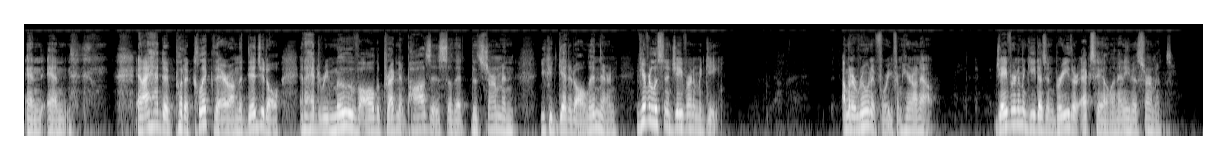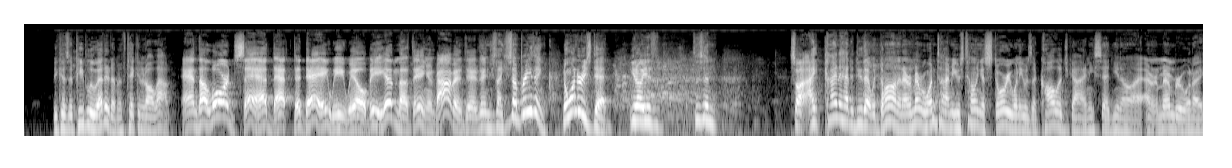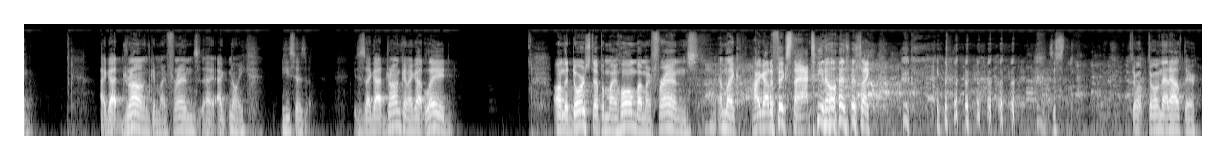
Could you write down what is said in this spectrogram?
and and. And I had to put a click there on the digital, and I had to remove all the pregnant pauses so that the sermon, you could get it all in there. And if you ever listen to J. Vernon McGee, I'm going to ruin it for you from here on out. J. Vernon McGee doesn't breathe or exhale in any of his sermons because the people who edit them have taken it all out. And the Lord said that today we will be in the thing. And he's like, he's not breathing. No wonder he's dead. You know, he doesn't. So I kind of had to do that with Don. And I remember one time he was telling a story when he was a college guy, and he said, you know, I, I remember when I I got drunk and my friends, I, I, no, he, he says, he says, I got drunk and I got laid on the doorstep of my home by my friends. I'm like, I got to fix that, you know. it's like, just throw, throwing that out there.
